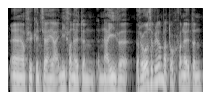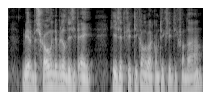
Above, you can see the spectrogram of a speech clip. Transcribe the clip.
Eh, of je kunt zeggen, ja, niet vanuit een, een naïeve roze bril, maar toch vanuit een meer beschouwende bril. Die ziet, hey, hier zit kritiek onder, waar komt die kritiek vandaan?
